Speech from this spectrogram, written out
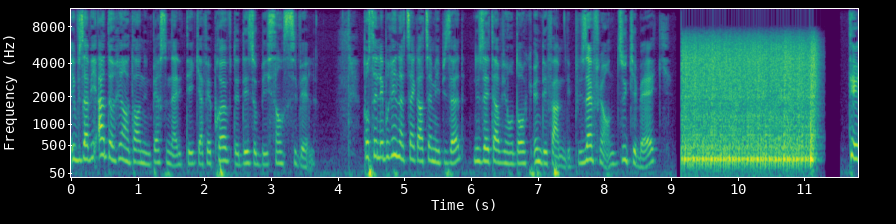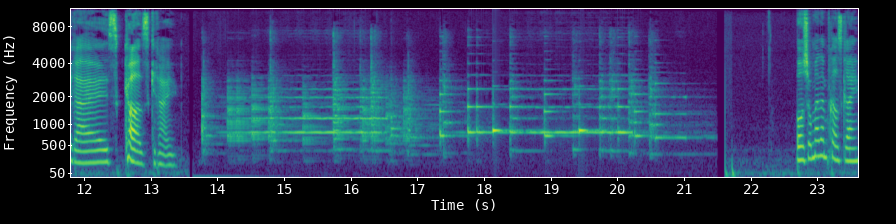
et vous avez adoré entendre une personnalité qui a fait preuve de désobéissance civile. Pour célébrer notre 50e épisode, nous interviewons donc une des femmes les plus influentes du Québec, Thérèse Casgrain. Bonjour Madame Casgrain.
